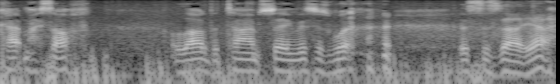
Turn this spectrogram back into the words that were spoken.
Caught myself a lot of the time saying this is what this is uh yeah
